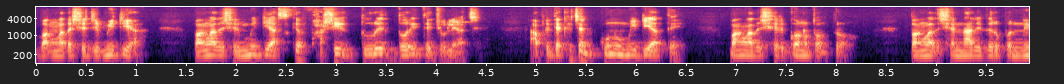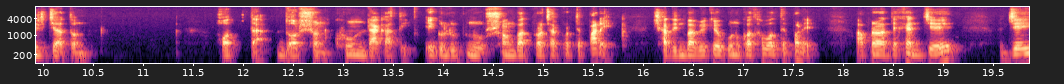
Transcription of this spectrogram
বাংলাদেশের যে মিডিয়া, বাংলাদেশের মিডিয়া আজকে ফাঁসির দূরে দড়িতে ঝুলে আছে। আপনি দেখেছেন কোন মিডিয়াতে বাংলাদেশের গণতন্ত্র, বাংলাদেশের নারীদের উপর নির্যাতন, হত্যা, দর্শন খুন, ডাকাতি এগুলোর কোনো সংবাদ প্রচার করতে পারে? স্বাধীনভাবে কেউ কোনো কথা বলতে পারে? আপনারা দেখেন যে যেই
